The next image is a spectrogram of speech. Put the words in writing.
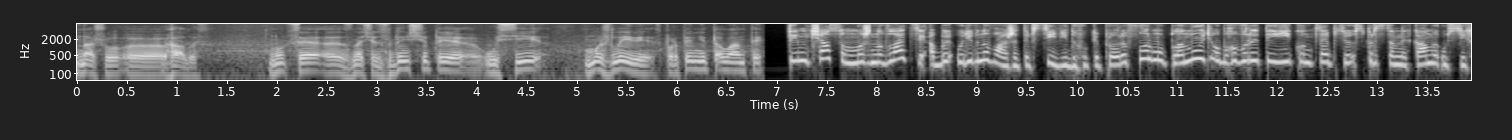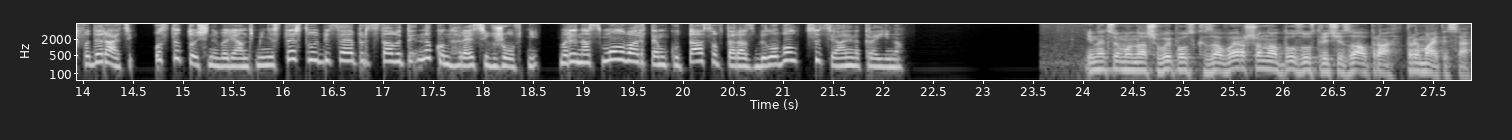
нашу е, галузь. Ну, це е, значить знищити усі можливі спортивні таланти. Тим часом можновладці, аби урівноважити всі відгуки про реформу, планують обговорити її концепцію з представниками усіх федерацій. Остаточний варіант міністерство обіцяє представити на конгресі в жовтні. Марина Смолова, Артем Кутасов, Тарас Біловол. Соціальна країна. І на цьому наш випуск завершено. До зустрічі завтра. Тримайтеся.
